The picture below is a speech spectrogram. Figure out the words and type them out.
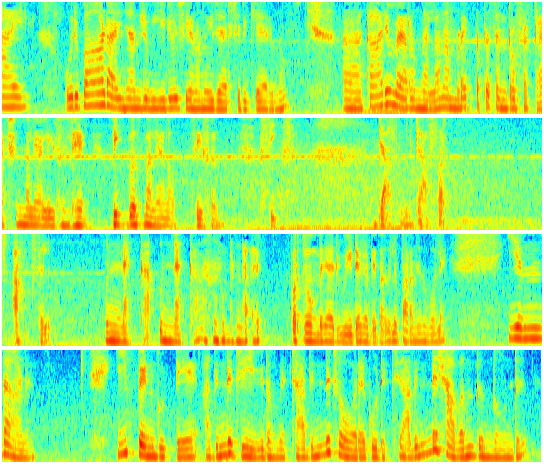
ഹായ്. ഒരുപാടായി ഞാനൊരു വീഡിയോ ചെയ്യണമെന്ന് വിചാരിച്ചിരിക്കുകയായിരുന്നു. കാര്യം വേറെ ഒന്നല്ല നമ്മുടെ ഇപ്പോഴത്തെ സെന്റർ ഓഫ് അട്രാക്ഷൻ മലയാളീസിന്റെ big boss Malayalam season six Jasmin Jaffar Afsal ഉന്നക്ക ഉന്നക്ക. കുറച്ച് മുമ്പ് ഞാൻ ഒരു വീഡിയോ കണ്ടിരുന്നു അതിൽ പറഞ്ഞതുപോലെ എന്താണ് ഈ പെൺകുട്ടിയെ അതിന്റെ ജീവിതം വെച്ച് അതിന്റെ ചോര കുടിച്ച് അതിന്റെ ശവം തിന്നുകൊണ്ട്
